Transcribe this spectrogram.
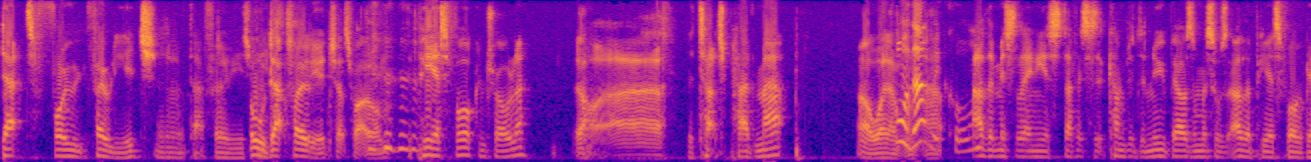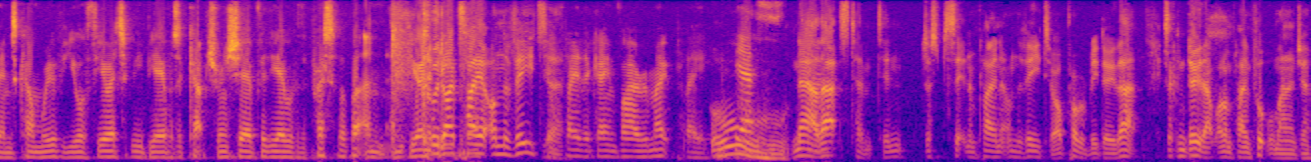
dat fo- foliage, I don't know dat foliage. Oh, means. that foliage. That's what I want. the PS4 controller, oh, uh, the touchpad map, Oh well. I Oh, that'd that. be cool. Other miscellaneous stuff. It says it comes with the new bells and whistles other PS4 games come with. You'll theoretically be able to capture and share video with the press of a button. And if you own a Could I play it on the You'll Vita? play the game via remote play. Ooh, Yes. now that's tempting. Just sitting and playing it on the Vita, I'll probably do that because I can do that while I'm playing Football Manager.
